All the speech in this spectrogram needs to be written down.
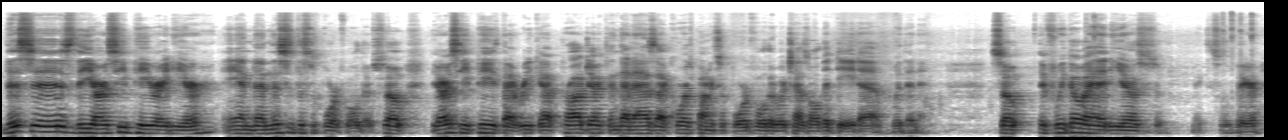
this is the RCP right here, and then this is the support folder. So the RCP is that recap project, and then it has that corresponding support folder, which has all the data within it. So if we go ahead here, let's make this a little bigger.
